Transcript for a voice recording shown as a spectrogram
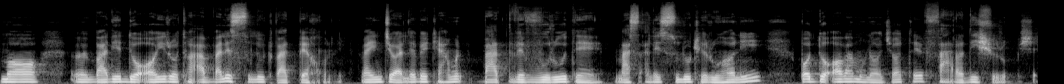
ما بعد یه دعایی رو تا اول سلوک باید بخونیم. و این جالبه که همون بد و ورود مسئله سلوک روحانی با دعا و مناجات فردی شروع میشه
